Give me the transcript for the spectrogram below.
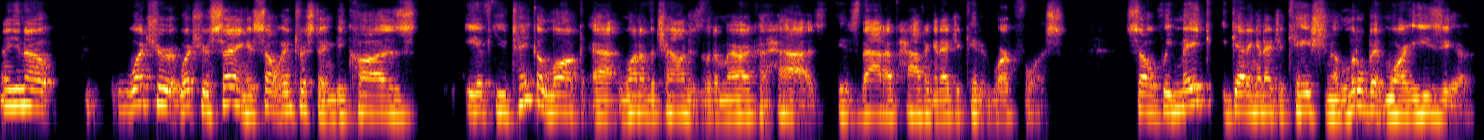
You know, what you're what you're saying is so interesting because if you take a look at one of the challenges that America has is that of having an educated workforce. So if we make getting an education a little bit more easier,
